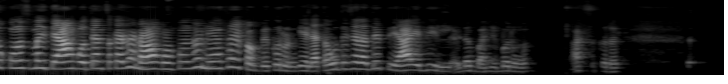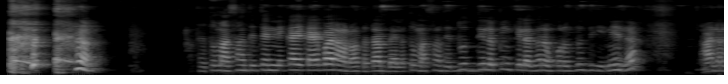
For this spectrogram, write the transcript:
चुकूनच म्हणजे ते आंघोळ त्यांचं काय झालं? आंघोळ कोण झाली? स्वयंपाक बी करून गेले. आता उद्याच्याला देते आई देईल डब्बा हे बनवून असं करत. तर तुम्हाला सांगते त्यांनी काय काय बनवलं होतं डब्याला. तुम्हाला सांगते दूध दिलं पिंकीला गरम करून दूधही नेलं. आणि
